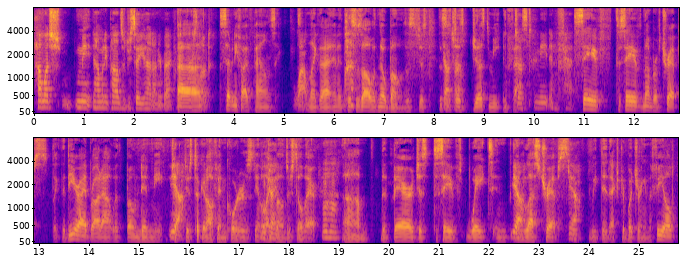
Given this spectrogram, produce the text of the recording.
How much meat? How many pounds would you say you had on your back for the first load? Seventy five pounds, Wow. something like that. And it, this is all with no bones. This is just this Gotcha. is just just meat and fat. Just meat and fat. save to save number of trips. Like the deer I had brought out with boned in meat, took- Yeah. just took it off in quarters. You know, the leg bones are still there. Um, the bear just to save weight and, Yeah. and less trips. Yeah. we did extra butchering in the field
